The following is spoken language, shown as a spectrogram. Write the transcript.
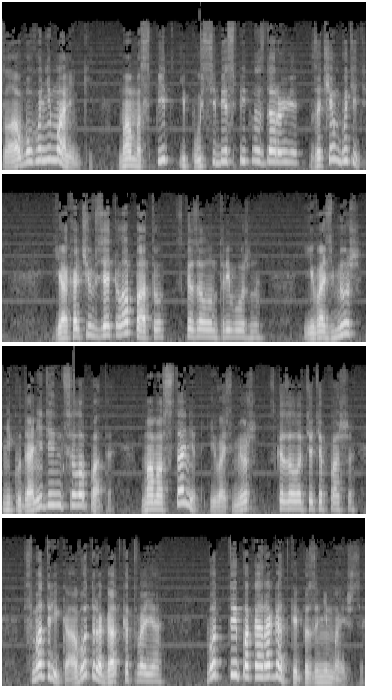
Слава богу, не маленький. Мама спит, и пусть себе спит на здоровье. Зачем будить?" "Я хочу взять лопату", сказал он тревожно. "И возьмешь, никуда не денется лопата. Мама встанет и возьмешь», — сказала тетя Паша. "Смотри-ка, а вот рогатка твоя. Вот ты пока рогаткой позанимаешься.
